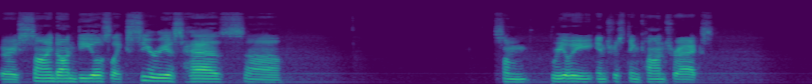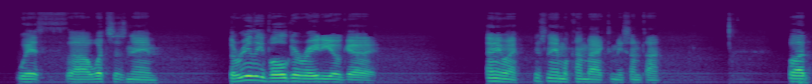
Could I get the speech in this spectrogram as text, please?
very signed on deals like Sirius has uh, some really interesting contracts with uh, what's his name? The really vulgar radio guy. Anyway, his name will come back to me sometime. But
